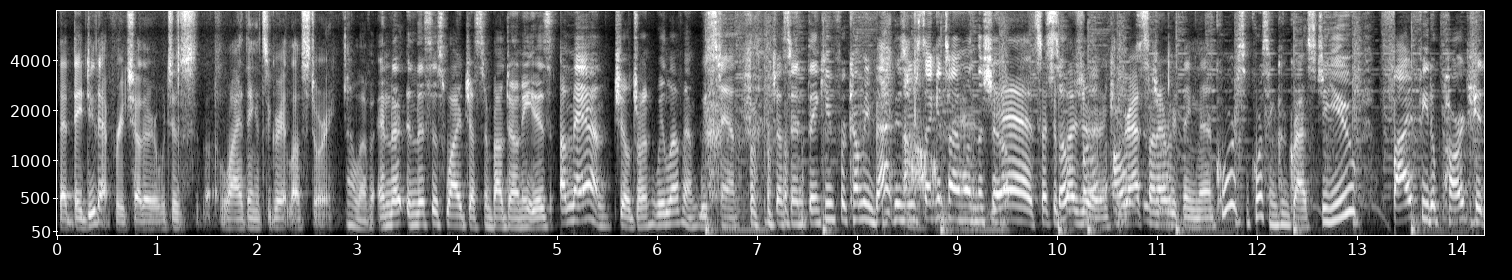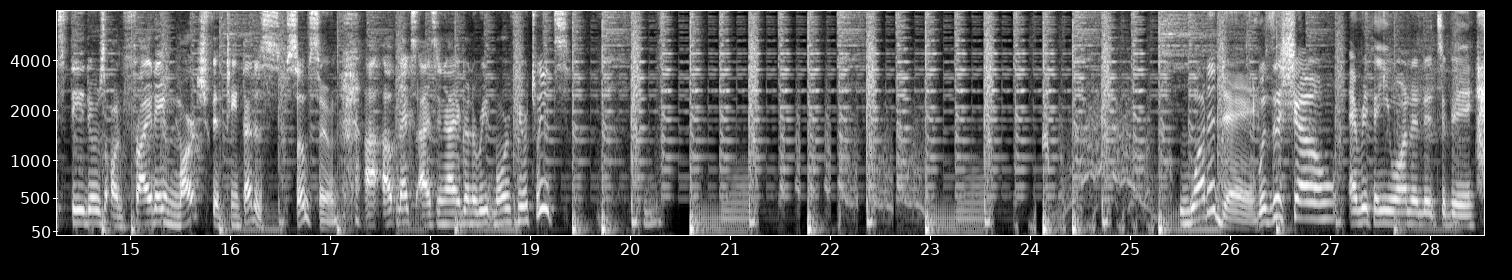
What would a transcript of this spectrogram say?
that they do that for each other, which is why I think it's a great love story. I love it. And, th- and this is why Justin Baldoni is a man, children. We love him. We stand. Justin, thank you for coming back. This is your second time on the show. Yeah, it's such a pleasure. fun. And congrats on everything, man. Of course, of course. And congrats to you. Five Feet Apart hits theaters on Friday, March 15th. That is so soon. Uh, up next, Isaac and I are going to read more of your tweets. What a day. Was this show everything you wanted it to be?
